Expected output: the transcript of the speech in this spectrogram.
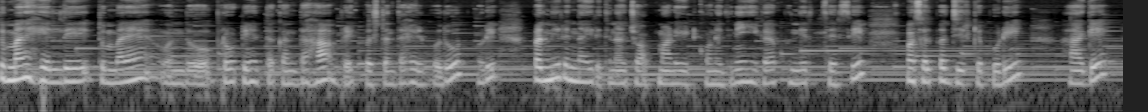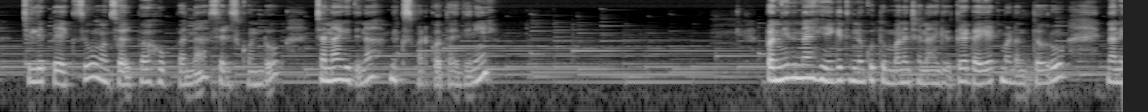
ತುಂಬಾ ಹೆಲ್ದಿ ತುಂಬಾ ಒಂದು ಪ್ರೋಟೀನ್ ಇರ್ತಕ್ಕಂತಹ ಬ್ರೇಕ್ಫಾಸ್ಟ್ ಅಂತ ಹೇಳ್ಬೋದು. ನೋಡಿ, ಪನ್ನೀರನ್ನು ಈ ರೀತಿ ನಾನು ಚಾಪ್ ಮಾಡಿ ಇಟ್ಕೊಂಡಿದ್ದೀನಿ. ಈಗ ಪನ್ನೀರ್ ಸೇರಿಸಿ ಒಂದು ಸ್ವಲ್ಪ ಜೀರಿಗೆ ಪುಡಿ, ಹಾಗೆ ಚಿಲ್ಲಿ ಫ್ಲೇಕ್ಸು ಒಂದು ಸ್ವಲ್ಪ ಉಪ್ಪನ್ನು ಸೇರಿಸ್ಕೊಂಡು ಚೆನ್ನಾಗಿ ಇದನ್ನು ಮಿಕ್ಸ್ ಮಾಡ್ಕೋತಾ ಇದ್ದೀನಿ. ಪನ್ನೀರನ್ನ ಹೇಗೆ ತಿನ್ನೋಕ್ಕೂ ತುಂಬಾ ಚೆನ್ನಾಗಿರುತ್ತೆ. ಡಯಟ್ ಮಾಡೋಂಥವ್ರು. ನಾನು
